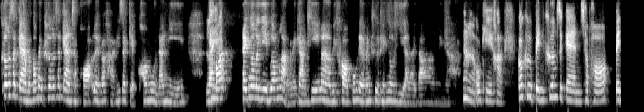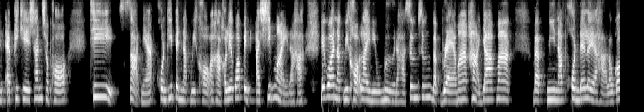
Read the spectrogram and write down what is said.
เครื่องสแกนมันต้องเป็นเครื่องสแกนเฉพาะเลยปะคะที่จะเก็บข้อมูลด้านนี้ แล้วก็เทคโนโลยีเบื้องหลังในการที่มาวิเคราะห์พวกเนี้ยมันคือเทคโนโลยีอะไรบ้างอะไรเงี้ยค่ะอ่าโอเคค่ะ ก็คือเป็นเครื่องสแกนเฉพาะเป็นแอปพลิเคชันเฉพาะ ที่ศาสตร์เนี้ยคนที่เป็นนักวิเคราะห์อะค่ะเขาเรียกว่าเป็นอาชีพใหม่นะคะ เรียกว่านักวิเคราะห์ลายนิ้วมือนะคะ ซึ่งซึ่งแบบแรมากหายากมาก แบบมีนับคนได้เลยอะค่ะ แล้วก็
